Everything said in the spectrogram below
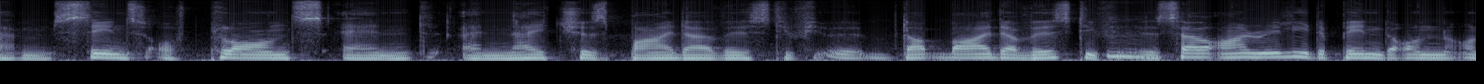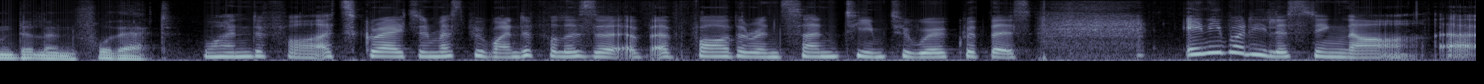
um, sense of plants and, and nature's biodiversity. Uh, biodiversity. Mm. So I really depend on, on Dylan for that. Wonderful. That's great. It must be wonderful as a, a father and son team to work with this. Anybody listening now, uh,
